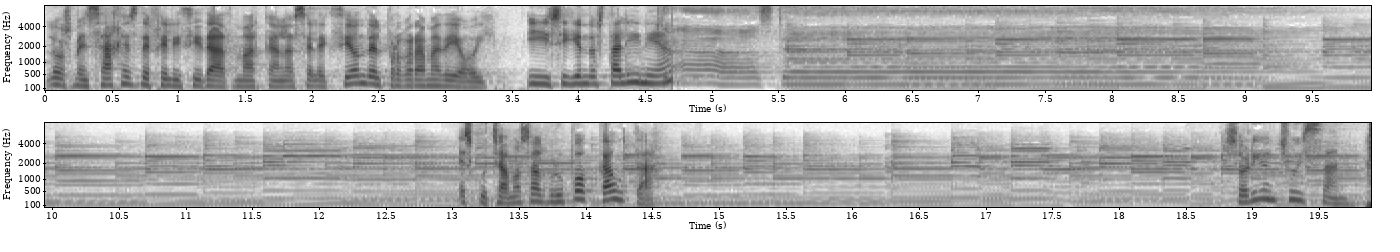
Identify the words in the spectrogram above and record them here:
Los mensajes de felicidad marcan la selección del programa de hoy. Y siguiendo esta línea... Escuchamos al grupo Cauta. Sorion Chuizan.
